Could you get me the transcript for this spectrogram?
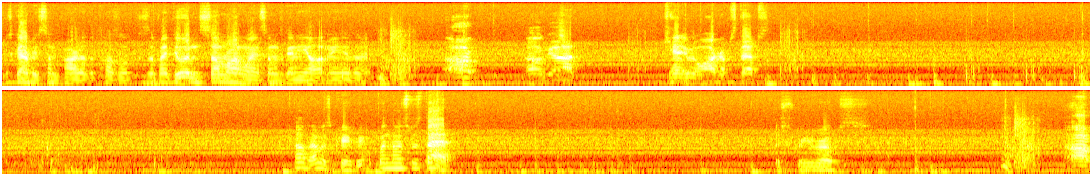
There's gotta be some part of the puzzle, because if I do it in some wrong way, someone's gonna yell at me, isn't it? Oh! Oh god! Can't even walk up steps. Oh, that was creepy. What noise was that? There's three ropes. Oh!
